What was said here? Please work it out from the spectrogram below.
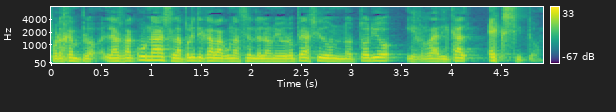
Por ejemplo, las vacunas, la política de vacunación de la Unión Europea ha sido un notorio y radical éxito.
